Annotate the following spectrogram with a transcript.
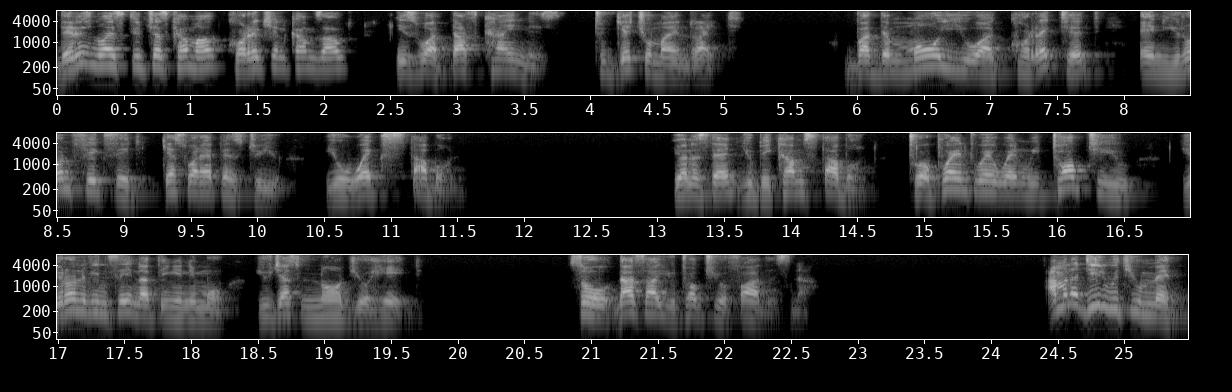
The reason why scriptures come out, correction comes out, is what? That's kindness to get your mind right. But the more you are corrected and you don't fix it, guess what happens to you? You work stubborn. You understand? You become stubborn to a point where when we talk to you, you don't even say nothing anymore. You just nod your head. So that's how you talk to your fathers now. I'm going to deal with you men.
